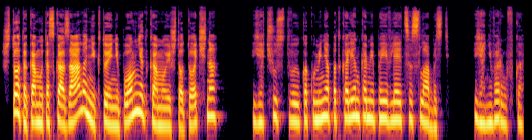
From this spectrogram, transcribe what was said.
Что-то кому-то сказала, никто и не помнит, кому и что точно. Я чувствую, как у меня под коленками появляется слабость. Я не воровка.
